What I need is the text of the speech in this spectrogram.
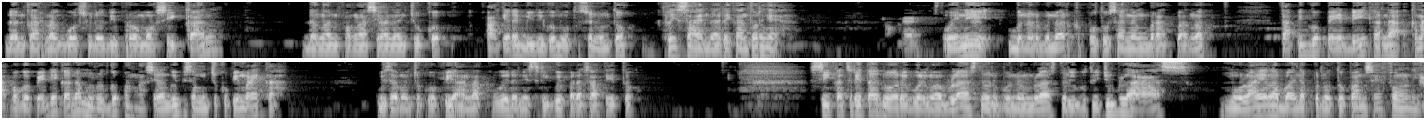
dan karena gue sudah dipromosikan dengan penghasilan yang cukup, akhirnya bini gue mutusin untuk resign dari kantornya. Oke. Oh ini benar-benar keputusan yang berat banget. Tapi gue pede karena kenapa gue pede? Karena menurut gue penghasilan gue bisa mencukupi mereka, bisa mencukupi anak gue dan istri gue pada saat itu. Singkat cerita 2015, 2016, 2017 mulailah banyak penutupan sevel nih,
